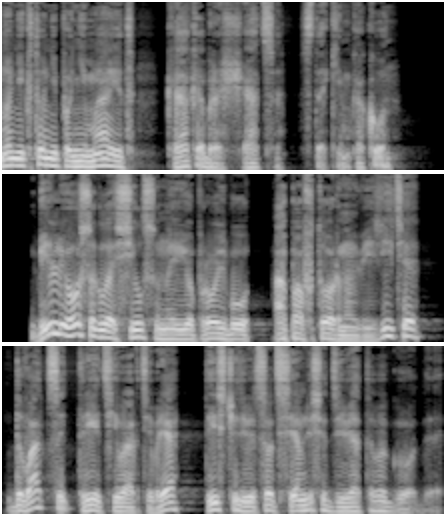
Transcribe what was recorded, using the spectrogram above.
но никто не понимает, как обращаться с таким, как он. Билли О согласился на ее просьбу о повторном визите 23 октября 1979 года.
